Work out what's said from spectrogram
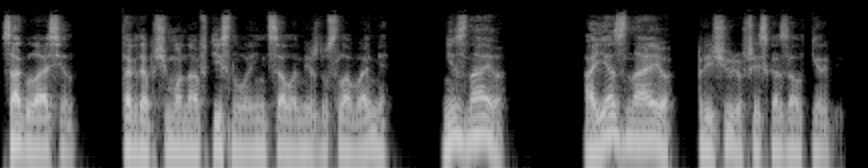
Согласен. Тогда почему она втиснула инициалы между словами? Не знаю. А я знаю, прищурившись, сказал Кирби.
